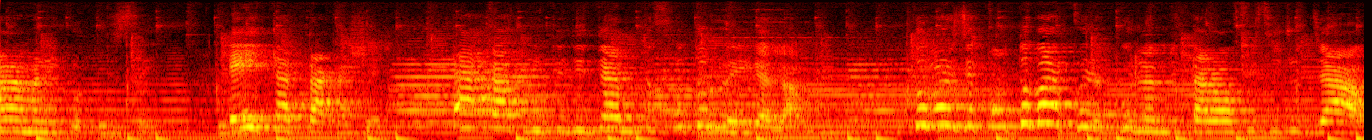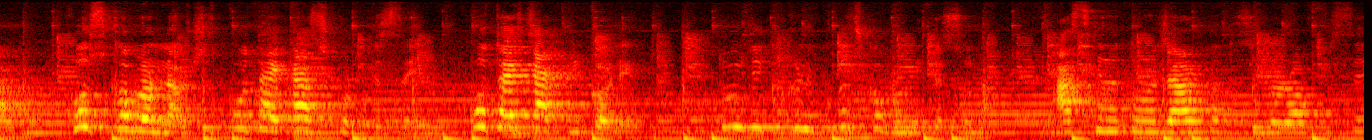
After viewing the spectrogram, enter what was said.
মারামারি করতেছে। এই তার টাকা সে। টাকা দিতে দিতে আমি তো ফতুর হয়ে গেলাম। তোমার যে কতবার করে কইলাম যে তার অফিসে একটু যাও খোঁজ খবর নাও কোথায় কাজ করতেছে, কোথায় চাকরি করে? তুমি যে কখনো খোঁজ খবর নিতেছো না। আজকে না তোমার যাওয়ার কথা ছিল অফিসে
